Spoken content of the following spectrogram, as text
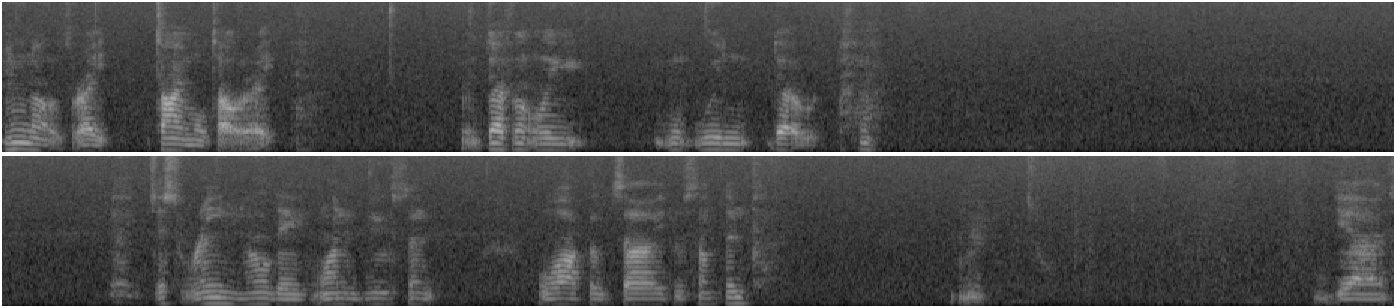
who knows, right? Time will tell, right? But definitely wouldn't doubt. Just raining all day. Want to do some walk outside or something. Mm. Yeah, it's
